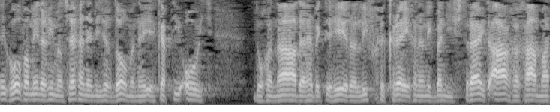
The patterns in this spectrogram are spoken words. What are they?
Ik hoor vanmiddag iemand zeggen en die zegt, dominee, ik heb die ooit, door genade heb ik de Heere lief gekregen en ik ben die strijd aangegaan, maar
